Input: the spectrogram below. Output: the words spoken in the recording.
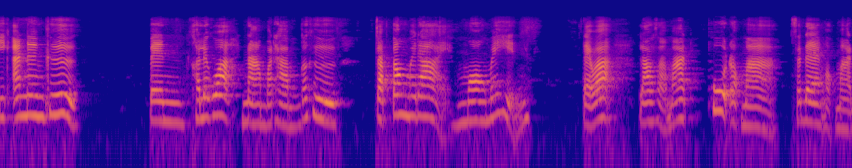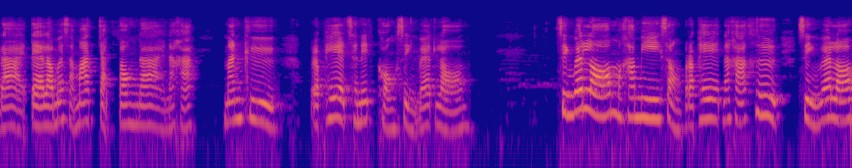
อีกอันนึงคือเป็นเขาเรียกว่านามธรรมก็คือจับต้องไม่ได้มองไม่เห็น แต่ว่าเราสามารถพูดออกมาแสดงออกมาได้ แต่เราไม่สามารถจับต้องได้นะคะ นั่นคือประเภทชนิดของสิ่งแวดล้อม สิ่งแวดล้อมนะคะมี 2 ประเภทนะคะ คือสิ่งแวดล้อม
